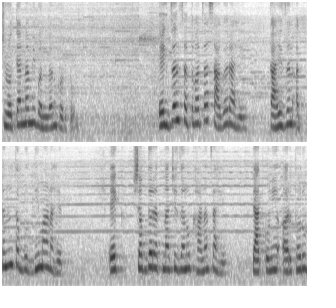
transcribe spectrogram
श्रोत्यांना मी वंदन करतो. एकजण सत्वाचा सागर आहे काहीजण अत्यंत बुद्धिमान आहेत. एक शब्दरत्नाची जणू खाणच आहे. त्यात कोणी अर्थरूप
